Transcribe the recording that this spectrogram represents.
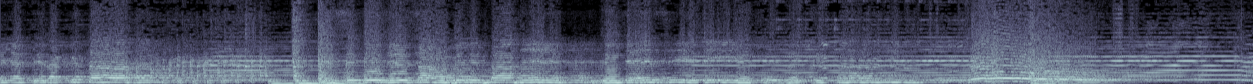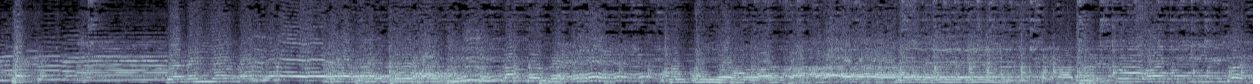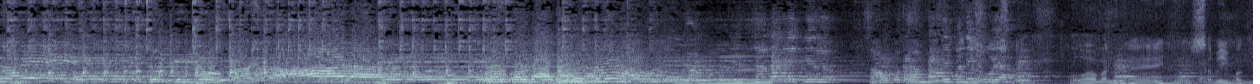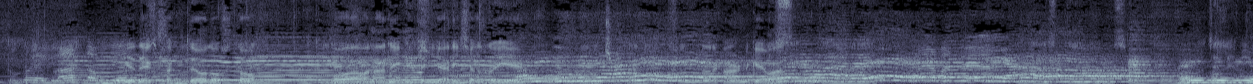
नियत रखता है। इस तुझे मिलता है जो जैसी नियत रखता है। कन्हैया दर तो हकीकत में दुखियों का सहारा है पोहा बन रहे हैं सभी भक्तों के लिए। ये देख सकते हो दोस्तों पोहा बनाने की तैयारी चल रही है। सुंदरकांड के बाद। जलेबी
